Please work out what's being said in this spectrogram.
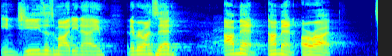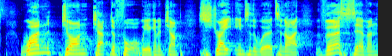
In Jesus' mighty name. And everyone said, Amen. Amen. Amen. All right. 1 John chapter 4. We are going to jump straight into the word tonight. Verse 7.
